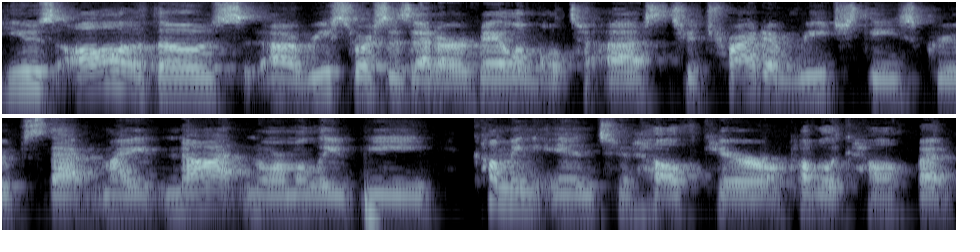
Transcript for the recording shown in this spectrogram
use all of those uh, resources that are available to us to try to reach these groups that might not normally be coming into healthcare or public health, but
